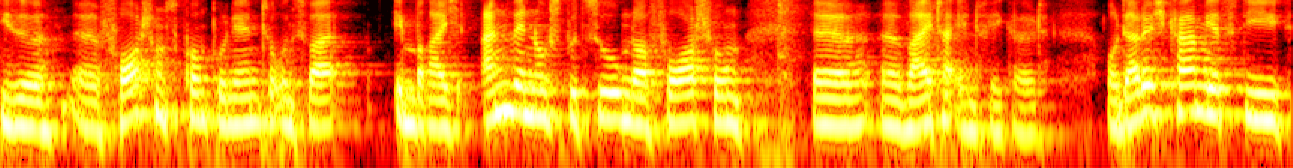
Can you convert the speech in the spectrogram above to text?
diese äh, Forschungskomponente und zwar im Bereich anwendungsbezogener Forschung äh, äh, weiterentwickelt. Und dadurch kam jetzt die,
